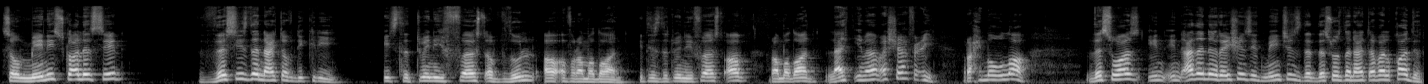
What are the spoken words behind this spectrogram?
So many scholars said, this is the night of decree. It's the 21st of Dhul uh, of Ramadan. It is the 21st of Ramadan, like Imam Ash-Shafi'i, rahimahullah. This was, in, in other narrations, it mentions that this was the night of Al-Qadr.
